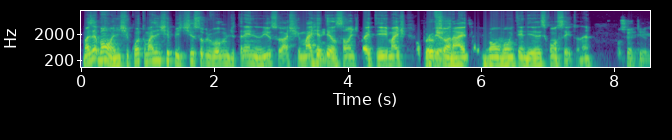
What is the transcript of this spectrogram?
mas é bom, a gente, quanto mais a gente repetir sobre o volume de treino, isso, eu acho que mais retenção a gente vai ter e mais profissionais vão, vão entender esse conceito, né? Com certeza.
